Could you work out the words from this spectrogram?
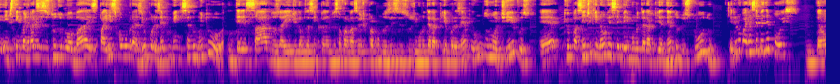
A gente tem que imaginar que esses estudos globais, países como o Brasil, por exemplo, vêm sendo muito interessados aí, digamos assim, pela indústria farmacêutica para conduzir esses estudos de imunoterapia, por exemplo. E um dos motivos é que o paciente que não receber imunoterapia dentro do estudo, ele não vai receber depois. Então,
